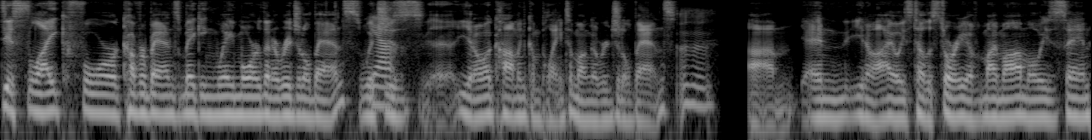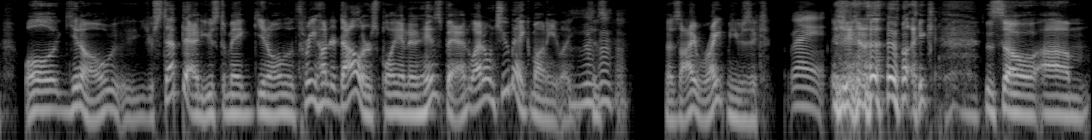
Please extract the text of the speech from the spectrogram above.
dislike for cover bands making way more than original bands, which Yeah. is uh, you know a common complaint among original bands. hmm Um, and you know, I always tell the story of my mom always saying, "Well, you know, your stepdad used to make you know three hundred dollars playing in his band. Why don't you make money? Like, because I write music, right. you know, like so. Um,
